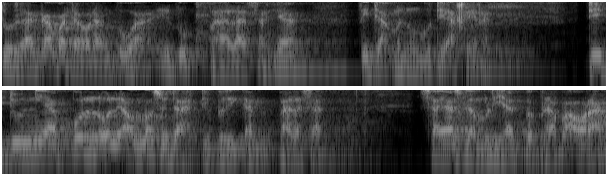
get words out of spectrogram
durhaka pada orang tua itu balasannya tidak menunggu di akhirat. Di dunia pun oleh Allah sudah diberikan balasan. Saya sudah melihat beberapa orang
